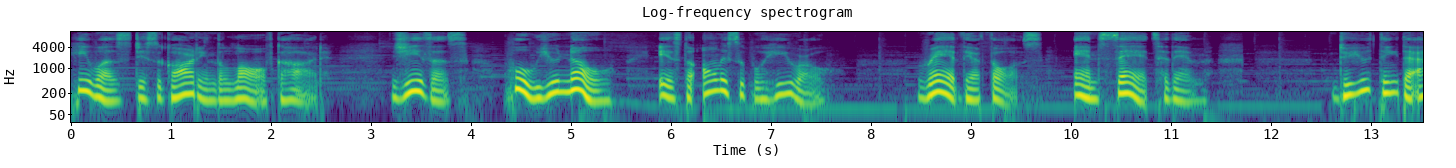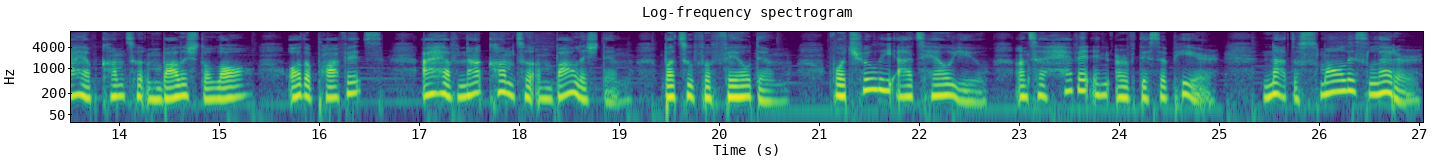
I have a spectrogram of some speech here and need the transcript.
he was disregarding the law of God. Jesus, who you know is the only superhero, read their thoughts and said to them, do you think that I have come to abolish the law or the prophets? I have not come to abolish them, but to fulfill them. For truly I tell you, until heaven and earth disappear, not the smallest letter,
